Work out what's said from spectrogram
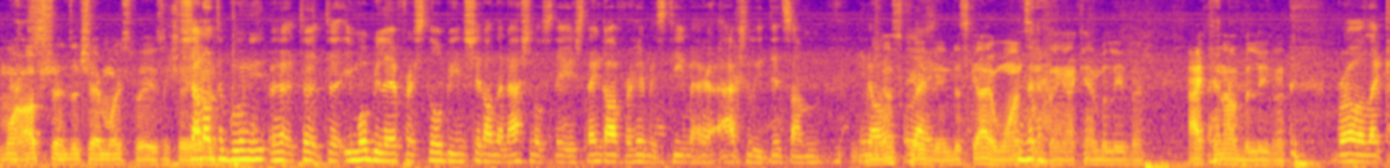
more options and share more space and shit. Shout out to Booney, uh, to, to Immobile for still being shit on the national stage. Thank God for him. His team actually did something. You know, That's like crazy. this guy wants something. I can't believe it. I cannot believe it. bro, like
